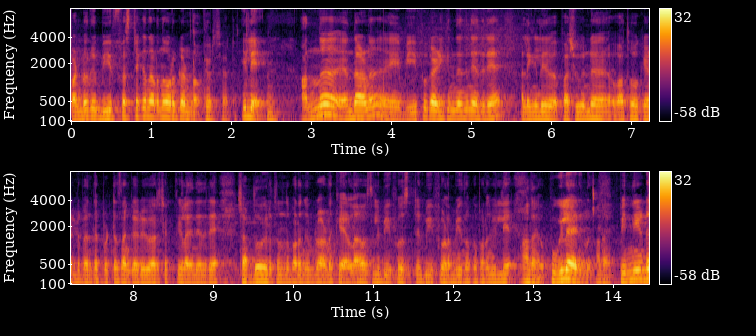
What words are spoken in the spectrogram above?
പണ്ടൊരു ബീഫ് ഫെസ്റ്റ് ഒക്കെ നടന്ന് ഓർക്കുണ്ടോ തീർച്ചയായിട്ടും. ഇല്ലേ? അന്ന് എന്താണ് ബീഫ് കഴിക്കുന്നതിനെതിരെ അല്ലെങ്കിൽ പശുവിന്റെ വധമൊക്കെ ആയിട്ട് ബന്ധപ്പെട്ട് സംഘപരിവാര ശക്തികൾ അതിനെതിരെ ശബ്ദം ഉയർത്തുന്നത് പറഞ്ഞുകൊണ്ടാണ് കേരള ഹൗസിൽ ബീഫ് ഫെസ്റ്റ് ബീഫ് വിളമ്പി എന്നൊക്കെ പറഞ്ഞ് വലിയ പുകിലായിരുന്നു. പിന്നീട്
